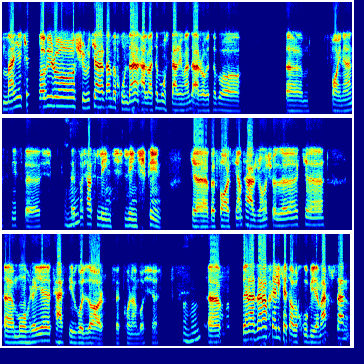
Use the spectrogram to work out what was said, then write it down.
من یه کتابی رو شروع کردم به خوندن. البته مستقیما در رابطه با finance نیستش. اسمش هست Linch Linchpin که به فارسی هم ترجمه شده که مهره تاثیرگذار فکر کنم باشه. به نظرم خیلی کتاب خوبیه. مخصوصا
